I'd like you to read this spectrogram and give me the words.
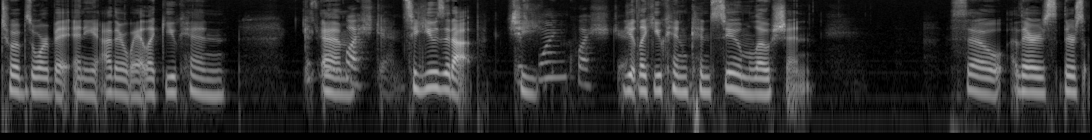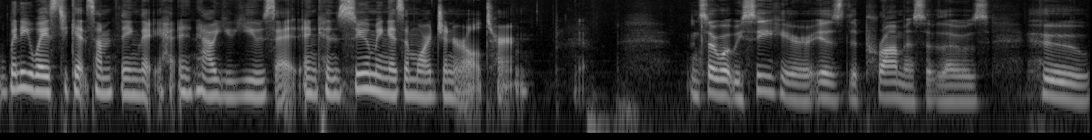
to absorb it any other way. Like you can Just one Um, question. to use it up. To Just one question. you, like you can consume lotion. So there's there's many ways to get something that and how you use it and consuming is a more general term. And so what we see here is the promise of those who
